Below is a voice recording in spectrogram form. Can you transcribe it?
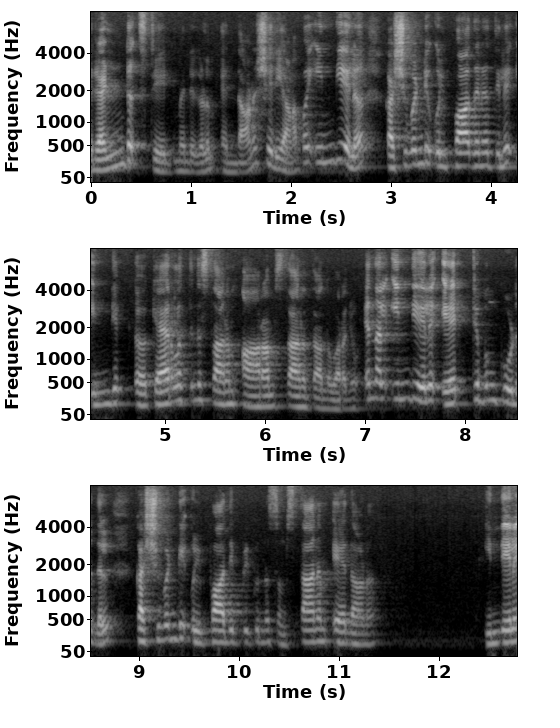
രണ്ട് സ്റ്റേറ്റ്മെന്റുകളും എന്താണ്? ശരിയാണ്. അപ്പൊ ഇന്ത്യയിൽ കശുവണ്ടി ഉൽപാദനത്തിൽ ഇന്ത്യ കേരളത്തിന്റെ സ്ഥാനം ആറാം സ്ഥാനത്താന്ന് പറഞ്ഞു. എന്നാൽ ഇന്ത്യയിൽ ഏറ്റവും കൂടുതൽ കശുവണ്ടി ഉൽപ്പാദിപ്പിക്കുന്ന സംസ്ഥാനം ഏതാണ്? ഇന്ത്യയിലെ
